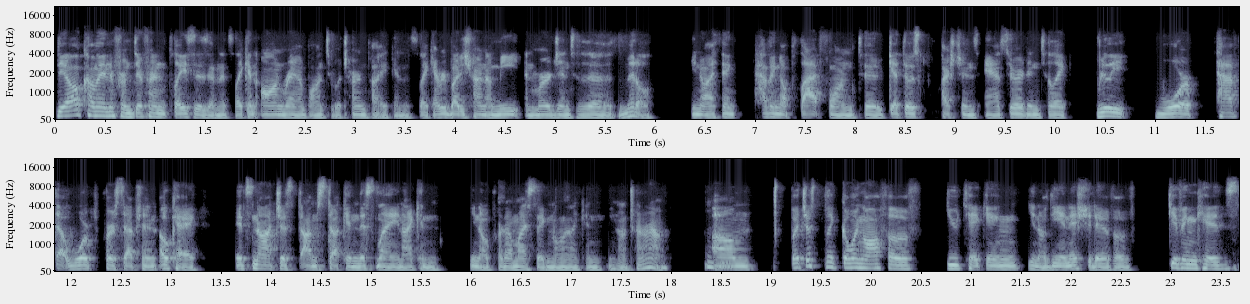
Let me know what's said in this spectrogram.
they all come in from different places and it's like an on ramp onto a turnpike and it's like everybody's trying to meet and merge into the, the, middle. You know i think having a platform to get those questions answered and to like really warp have that warped perception okay it's not just i'm stuck in this lane i can you know put on my signal and i can you know turn around. Mm-hmm. um but just like going off of you taking you know the initiative of giving kids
